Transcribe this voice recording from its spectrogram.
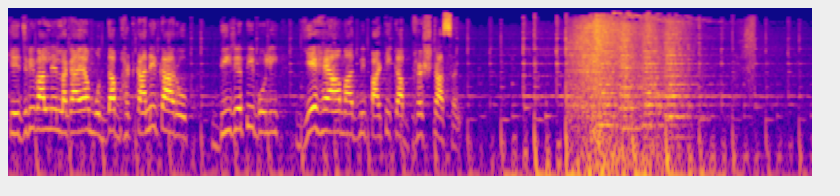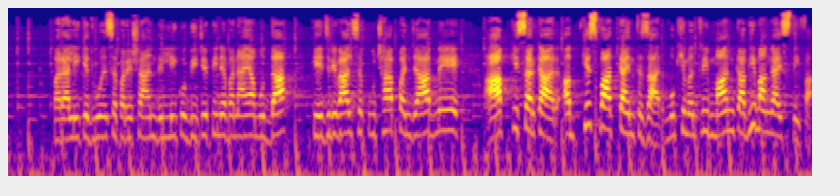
केजरीवाल ने लगाया मुद्दा भटकाने का आरोप। बीजेपी बोली, ये है आम आदमी पार्टी का भ्रष्टासन। पराली के धुएँ से परेशान दिल्ली को बीजेपी ने बनाया मुद्दा। केजरीवाल से पूछा, पंजाब में आपकी सरकार, अब किस बात का इंतज़ार? मुख्यमंत्री मान का भी मांगा इस्तीफा।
